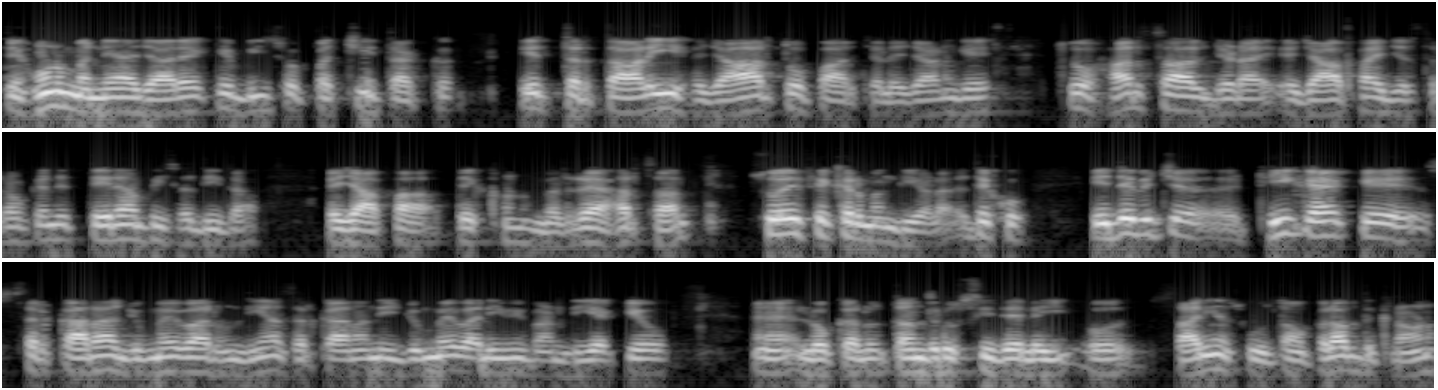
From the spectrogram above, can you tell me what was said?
ਤੇ ਹੁਣ ਮੰਨਿਆ ਜਾ ਰਿਹਾ ਕਿ 2025 ਤੱਕ ਇਹ 43000 ਤੋਂ ਪਾਰ ਚਲੇ ਜਾਣਗੇ। ਸੋ ਹਰ ਸਾਲ ਜਿਹੜਾ ਇਜ਼ਾਫਾ ਹੈ ਜਿਸ ਤਰ੍ਹਾਂ ਉਹ ਕਹਿੰਦੇ 13% ਦਾ ਇਜ਼ਾਫਾ ਦੇਖਣ ਨੂੰ ਮਿਲ ਰਿਹਾ ਹਰ ਸਾਲ। ਸੋ ਇਹ ਫਿਕਰਮੰਦੀ ਵਾਲਾ ਦੇਖੋ ਇਹਦੇ ਵਿੱਚ ਠੀਕ ਹੈ ਕਿ ਸਰਕਾਰਾਂ ਜ਼ਿੰਮੇਵਾਰ ਹੁੰਦੀਆਂ ਸਰਕਾਰਾਂ ਦੀ ਜ਼ਿੰਮੇਵਾਰੀ ਵੀ ਬਣਦੀ ਹੈ ਕਿ ਉਹ ਲੋਕਾਂ ਨੂੰ ਤੰਦਰੁਸਤੀ ਦੇ ਲਈ ਉਹ ਸਾਰੀਆਂ ਸਹੂਲਤਾਂ ਉਪਲਬਧ ਕਰਾਉਣ।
